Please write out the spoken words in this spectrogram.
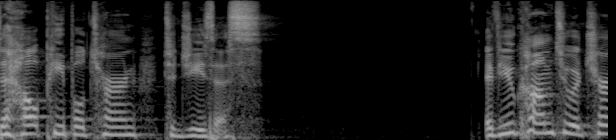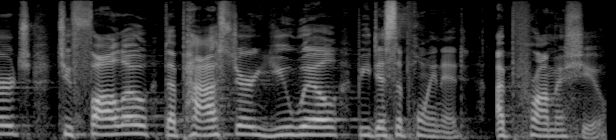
to help people turn to Jesus. If you come to a church to follow the pastor, you will be disappointed. I promise you.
